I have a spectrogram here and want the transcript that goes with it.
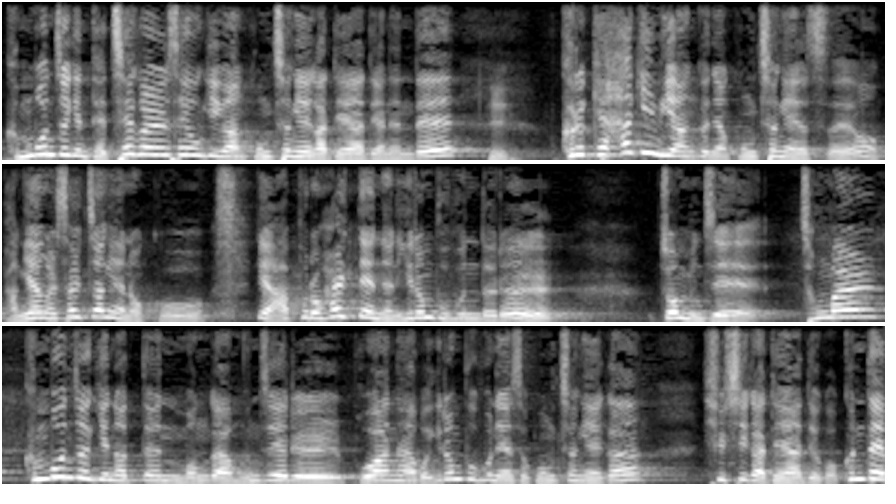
근본적인 대책을 세우기 위한 공청회가 돼야 되는데 예. 그렇게 하기 위한 그냥 공청회였어요. 방향을 설정해 놓고 근데 앞으로 할 때는 이런 부분들을 좀 이제 정말 근본적인 어떤 뭔가 문제를 보완하고 이런 부분에서 공청회가 실시가 돼야 되고 근데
